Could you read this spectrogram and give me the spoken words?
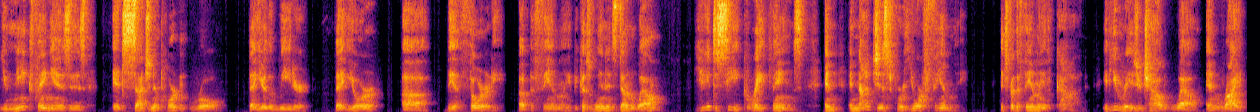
unique thing is, is it's such an important role that you're the leader, that you're uh, the authority of the family. Because when it's done well, you get to see great things. And, and not just for your family, it's for the family of God. If you raise your child well and right,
